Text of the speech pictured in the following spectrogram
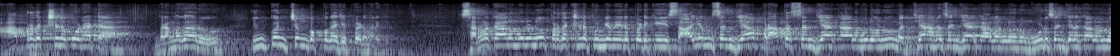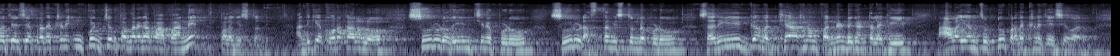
ఆ ప్రదక్షిణ కూడాట బ్రహ్మగారు ఇంకొంచెం గొప్పగా చెప్పాడు మనకి. సర్వకాలములలో ప్రదక్షిణ పుణ్యమైనప్పటికీ సాయం సంధ్య ప్రాత సంధ్యాకాలములోను మధ్యాహ్న సంధ్యాకాలంలోను మూడు సంధ్యల కాలంలో చేసే ప్రదక్షిణ ఇంకొంచెం తొందరగా పాపాన్ని తొలగిస్తుంది. అందుకే పూర్వకాలంలో సూర్యుడు ఉదయించినప్పుడు సూర్యుడు అస్తమిస్తున్నప్పుడు సరిగ్గా మధ్యాహ్నం పన్నెండు గంటలకి ఆలయం చుట్టూ ప్రదక్షిణ చేసేవారు.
